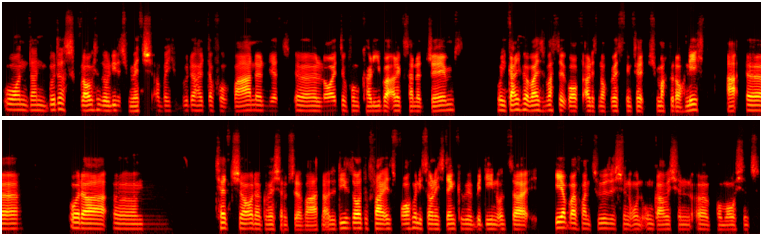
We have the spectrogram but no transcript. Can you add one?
Und dann wird das, glaube ich, ein solides Match. Aber ich würde halt davor warnen, jetzt äh, Leute vom Kaliber Alexander James, wo ich gar nicht mehr weiß, was der überhaupt alles noch wrestling-technisch macht oder auch nicht. Ah, äh, oder ähm, Thatcher oder Gresham zu erwarten. Also diese Sorte Fly-Ins brauchen wir nicht, sondern ich denke, wir bedienen uns da eher bei französischen und ungarischen äh, Promotions.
